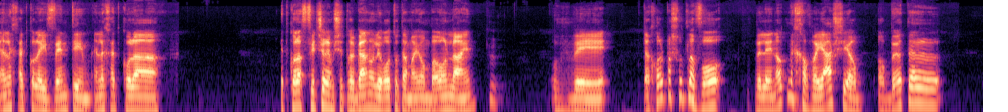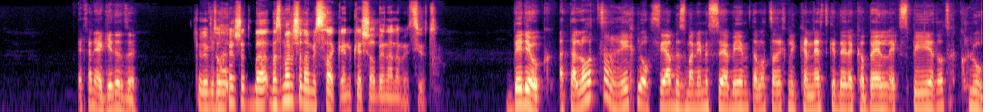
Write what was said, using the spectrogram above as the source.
אין לך את כל האיבנטים, אין לך את כל ה... את כל הפיצ'רים שהתרגלנו לראות אותם היום באונליין, ואתה יכול פשוט לבוא וליהנות מחוויה שהיא הר- הרבה יותר, איך אני אגיד את זה? כאילו היא כאילו- מתרחשת בזמן של המשחק, אין קשר בינה למציאות. בדיוק, אתה לא צריך להופיע בזמנים מסוימים, אתה לא צריך להיכנס כדי לקבל XP, אתה לא צריך כלום.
